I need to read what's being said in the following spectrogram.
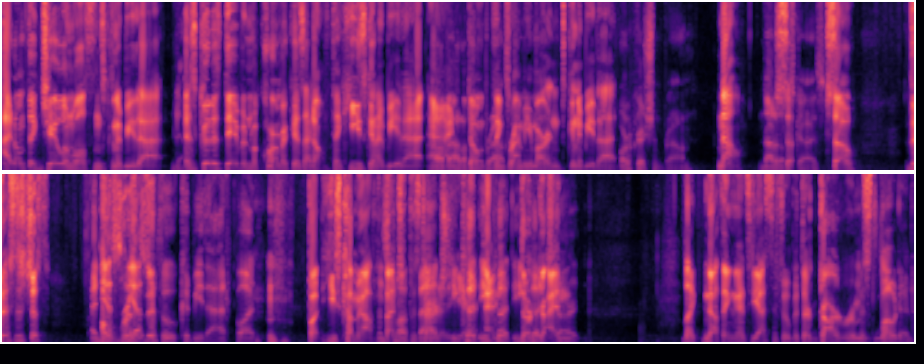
I don't think Jalen Wilson's going to be that. No. As good as David McCormick is, I don't think he's going to be that. And don't- I I don't, don't think think, Braun's gonna Remy. Martin's going to be that. Or Christian Braun. no, None of so, those guys. So this is just And yes, re- Yesufu could be that, but but he's coming off the he's bench at the the start bench. of the He could, he And could, he could start. Like nothing against Yesufu, but their guard room is loaded.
